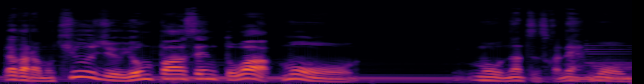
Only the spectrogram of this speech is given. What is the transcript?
だからもう94%はもうもう、なんていうんですかね、も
